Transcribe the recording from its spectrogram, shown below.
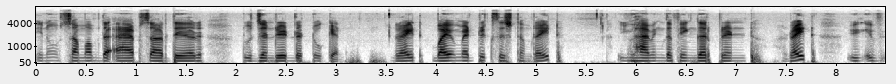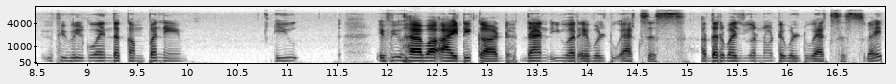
you know some of the apps are there to generate the token right? Biometric system right? You having the fingerprint right? If, if you will go in the company you if you have a id card then you are able to access. Otherwise you are not able to access right?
